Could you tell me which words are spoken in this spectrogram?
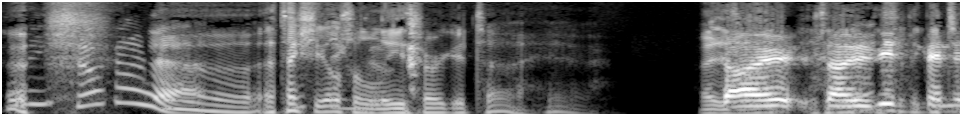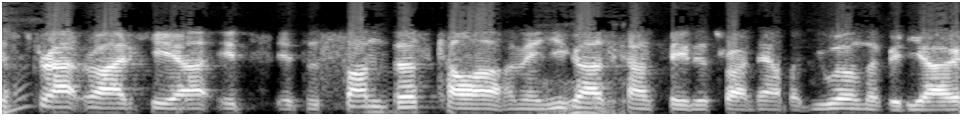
What are you talking about? Oh, that's actually also Lee's favorite guitar. Yeah. Right, So is he- so is he this the Fender? Strat right here, it's it's a sunburst color. I mean, you guys can't see this right now, but you will in the video.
